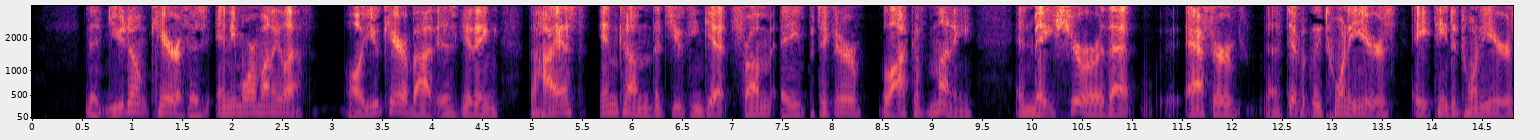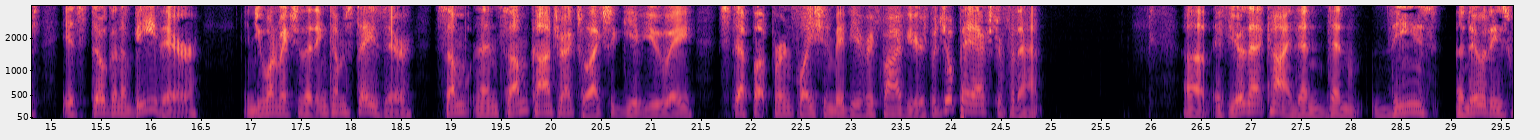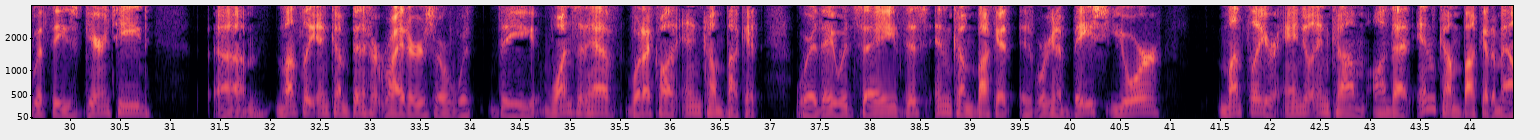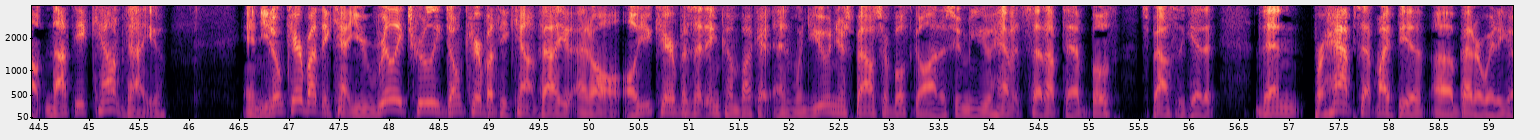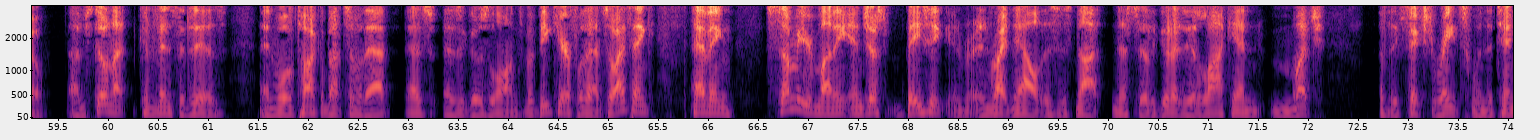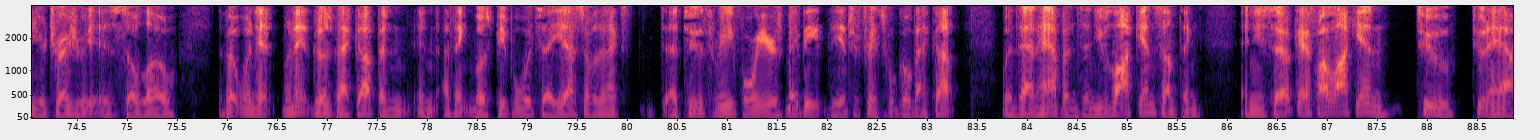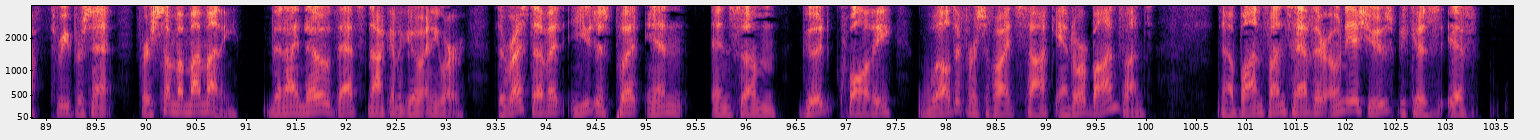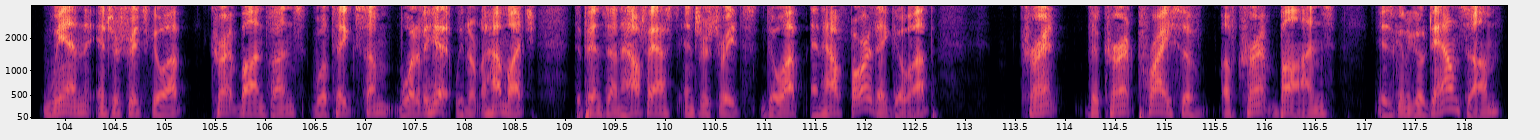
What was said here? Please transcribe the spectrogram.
that you don't care if there's any more money left. All you care about is getting the highest income that you can get from a particular block of money and make sure that after uh, typically 20 years, 18 to 20 years, it's still going to be there. And you want to make sure that income stays there. Some, and some contracts will actually give you a step up for inflation maybe every five years, but you'll pay extra for that. Uh, if you're that kind, then, then these annuities with these guaranteed um, monthly income benefit riders or with the ones that have what I call an income bucket, where they would say this income bucket is we're going to base your monthly or annual income on that income bucket amount, not the account value. And you don't care about the account. You really truly don't care about the account value at all. All you care about is that income bucket. And when you and your spouse are both gone, assuming you have it set up to have both spouses get it, then perhaps that might be a, a better way to go. I'm still not convinced that it is and we'll talk about some of that as as it goes along. But be careful of that. So I think having some of your money in just basic, and right now this is not necessarily a good idea to lock in much of the fixed rates when the 10-year Treasury is so low. But when it when it goes back up, and and I think most people would say yes, over the next uh, two, three, four years, maybe the interest rates will go back up. When that happens, and you lock in something, and you say, okay, if I lock in two, two and a half, three percent for some of my money, then I know that's not going to go anywhere. The rest of it, you just put in in some good quality, well diversified stock and or bond funds. Now bond funds have their own issues because if when interest rates go up, current bond funds will take somewhat of a hit. We don't know how much. Depends on how fast interest rates go up and how far they go up. Current the current price of, of current bonds is going to go down some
